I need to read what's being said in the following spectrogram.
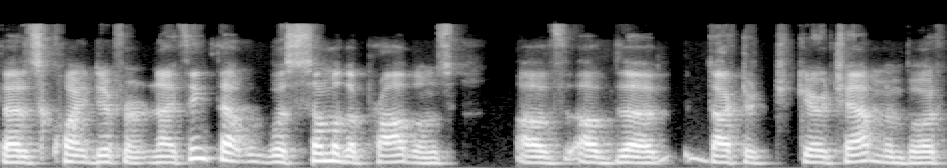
that it's quite different and i think that was some of the problems of of the dr gary chapman book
